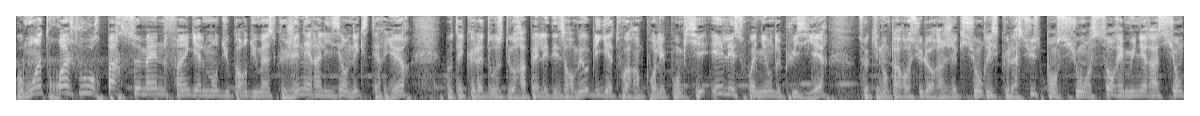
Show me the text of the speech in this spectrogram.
au moins trois jours par semaine. Fin également du port du masque généralisé en extérieur. Notez que la dose de rappel est désormais obligatoire hein, pour les pompiers et les soignants depuis hier. Ceux qui n'ont pas reçu leur injection risquent la suspension sans rémunération.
